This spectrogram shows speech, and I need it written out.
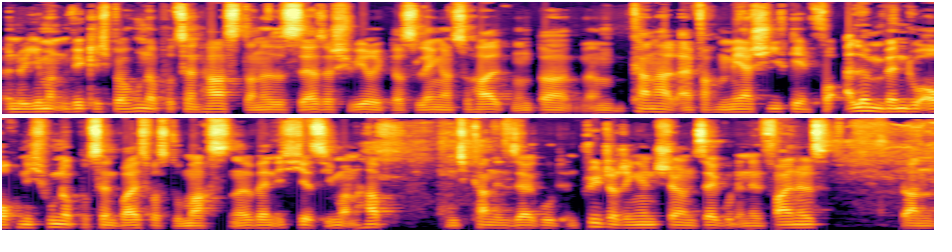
wenn du jemanden wirklich bei 100 Prozent hast, dann ist es sehr, sehr schwierig, das länger zu halten und da ähm, kann halt einfach mehr schiefgehen, vor allem wenn du auch nicht 100 Prozent weißt, was du machst. Ne? Wenn ich jetzt jemanden habe und ich kann den sehr gut in Prejudging hinstellen und sehr gut in den Finals, dann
